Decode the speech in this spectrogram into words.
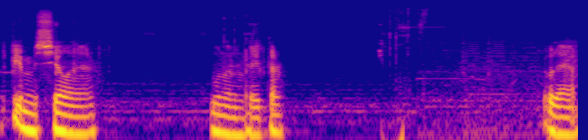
Let's be a missioner. Sooner or later. Go there.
